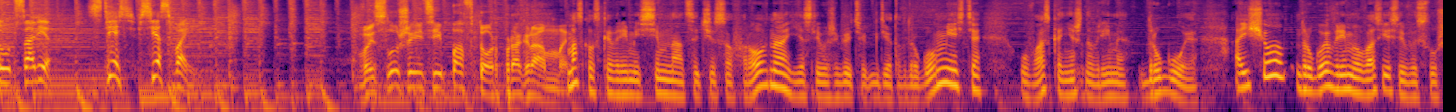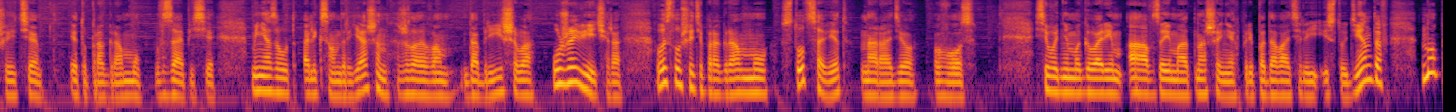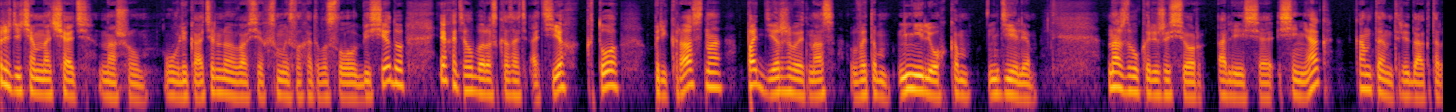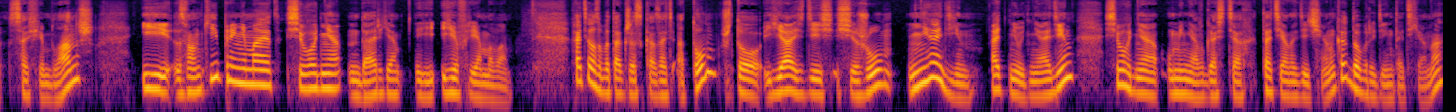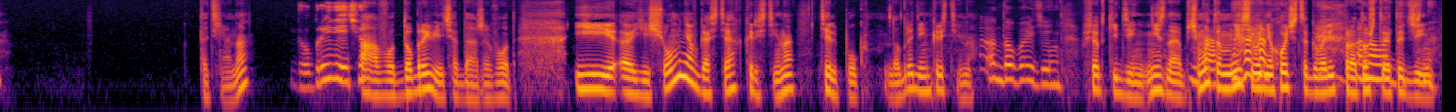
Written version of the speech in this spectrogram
Студсовет. Здесь все свои. Вы слушаете повтор программы. Московское время 17 часов ровно. Если вы живете где-то в другом месте, у вас, конечно, время другое. А еще другое время у вас, если вы слушаете эту программу в записи. Меня зовут Александр Яшин. Желаю вам добрейшего уже вечера. Вы слушаете программу «Студсовет» на радио ВОЗ. Сегодня мы говорим о взаимоотношениях преподавателей и студентов, но прежде чем начать нашу увлекательную во всех смыслах этого слова беседу, я хотел бы рассказать о тех, кто прекрасно поддерживает нас в этом нелегком деле. Наш звукорежиссер Олеся Синяк, контент-редактор Софи Бланш и звонки принимает сегодня Дарья Ефремова. Хотелось бы также сказать о том, что я здесь сижу не один, отнюдь не один. Сегодня у меня в гостях Татьяна Деченко. Добрый день, Татьяна. Татьяна. Добрый вечер. А, вот, добрый вечер даже, вот. И э, еще у меня в гостях Кристина Тельпук. Добрый день, Кристина. Добрый день. Все-таки день. Не знаю, почему-то да. мне сегодня хочется говорить про то, что это день.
